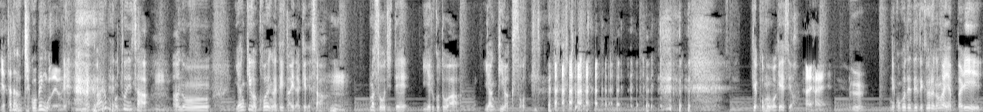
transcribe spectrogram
いや、ただの自己弁護だよね。あれも本当にさ、うん。あのーヤンキーは声がでかいだけでさ、うん。まあ総じて言えることは、ヤンキーはクソ。って思うわけですよ。はいはい。うん。で、ここで出てくるのがやっぱり、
